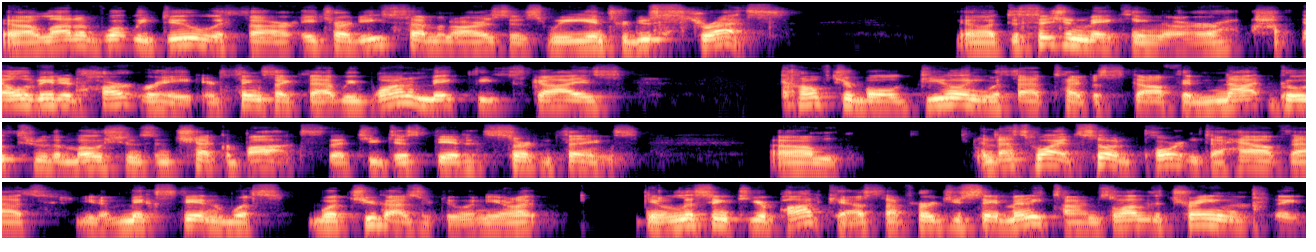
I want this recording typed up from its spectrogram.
You know, a lot of what we do with our HRD seminars is we introduce stress, uh, decision making, or elevated heart rate, or things like that. We want to make these guys comfortable dealing with that type of stuff and not go through the motions and check a box that you just did certain things. Um, and that's why it's so important to have that, you know, mixed in with what you guys are doing. You know, you know, listening to your podcast, I've heard you say many times a lot of the training that, they,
